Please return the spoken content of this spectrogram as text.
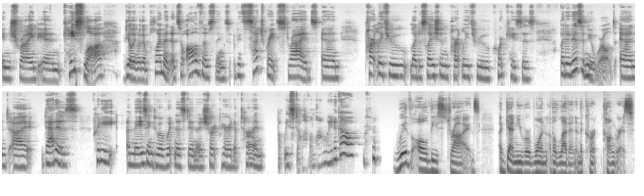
enshrined in case law dealing with employment. And so all of those things, I mean, such great strides. And partly through legislation, partly through court cases. But it is a new world. And uh, that is pretty amazing to have witnessed in a short period of time. But we still have a long way to go. With all these strides, again, you were one of 11 in the current Congress.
